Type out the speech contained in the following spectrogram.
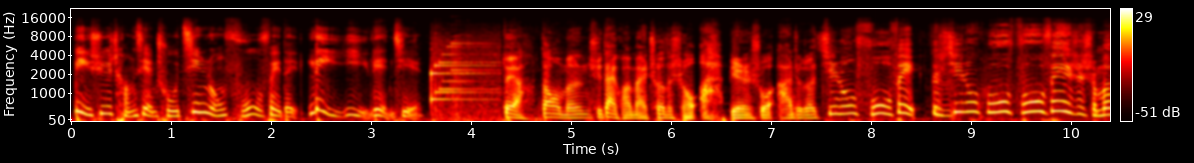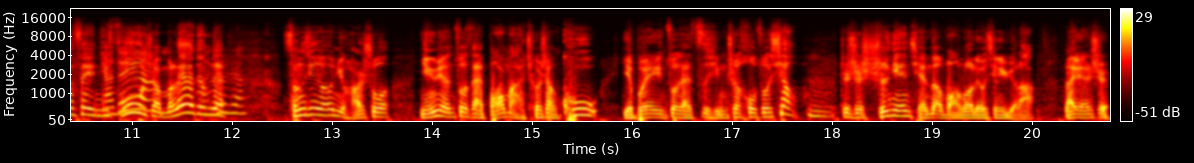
必须呈现出金融服务费的利益链接。对啊，当我们去贷款买车的时候啊，别人说啊，这个金融服务费，这金融服务服务费是什么费？你服务什么了呀？对不对？曾经有女孩说，宁愿坐在宝马车上哭，也不愿意坐在自行车后座笑。嗯，这是十年前的网络流行语了。来源是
